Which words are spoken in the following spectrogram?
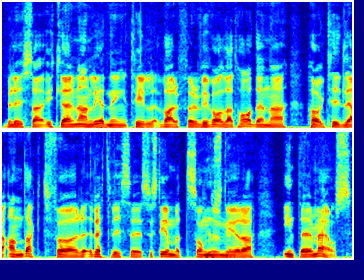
belysa ytterligare en anledning till varför vi valde att ha denna högtidliga andakt för rättvisesystemet som Just det. numera inte är med oss.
